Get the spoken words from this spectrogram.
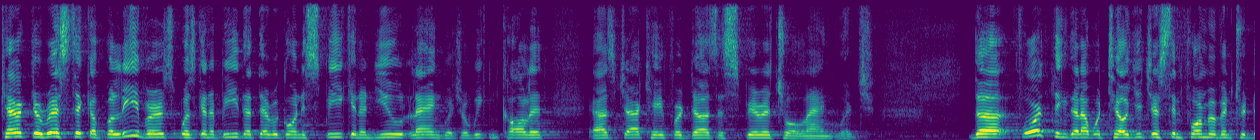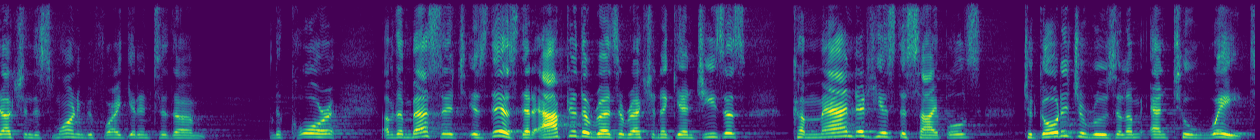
characteristic of believers was going to be that they were going to speak in a new language, or we can call it, as Jack Hayford does, a spiritual language. The fourth thing that I would tell you, just in form of introduction this morning, before I get into the, the core of the message, is this that after the resurrection again, Jesus commanded his disciples to go to Jerusalem and to wait.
